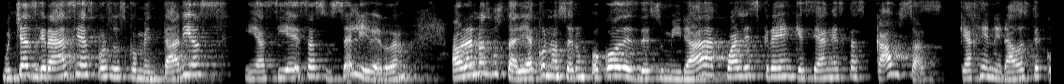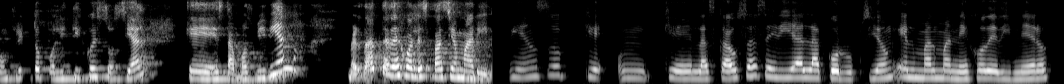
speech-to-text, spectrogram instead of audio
Muchas gracias por sus comentarios y así es a Suseli, ¿verdad? Ahora nos gustaría conocer un poco desde su mirada cuáles creen que sean estas causas que ha generado este conflicto político y social que estamos viviendo, ¿verdad? Te dejo el espacio, Marina. Pienso que, mm, que las causas serían la corrupción, el mal manejo de dinero,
